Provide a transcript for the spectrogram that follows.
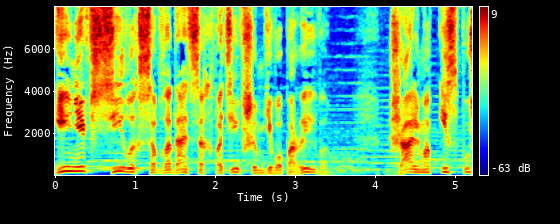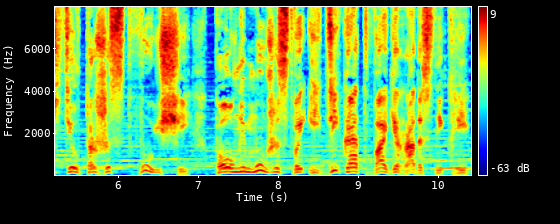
И не в силах совладать с охватившим его порывом, Джальмов испустил торжествующий, полный мужества и дикой отваги радостный крик,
